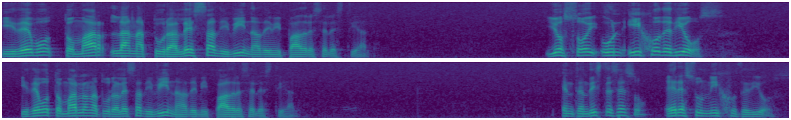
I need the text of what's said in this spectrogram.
y debo tomar la naturaleza divina de mi Padre Celestial. Yo soy un hijo de Dios y debo tomar la naturaleza divina de mi Padre Celestial. ¿Entendiste eso? Eres un hijo de Dios.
